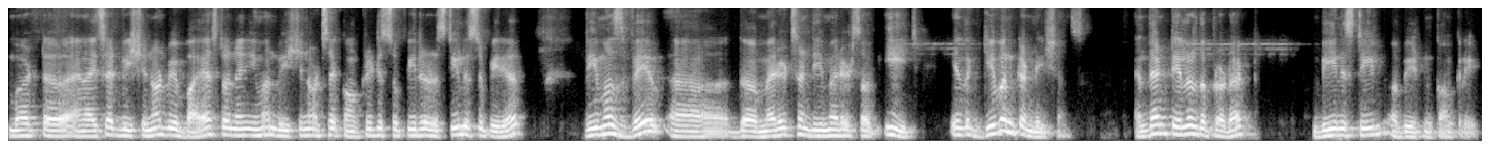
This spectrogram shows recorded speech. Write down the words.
but uh, and I said we should not be biased on anyone. We should not say concrete is superior or steel is superior we must weigh uh, the merits and demerits of each in the given conditions and then tailor the product, be in steel or be it in concrete.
